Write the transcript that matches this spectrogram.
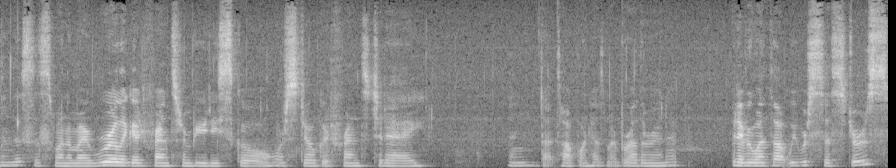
And this is one of my really good friends from beauty school. We're still good friends today. And that top one has my brother in it. But everyone thought we were sisters.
